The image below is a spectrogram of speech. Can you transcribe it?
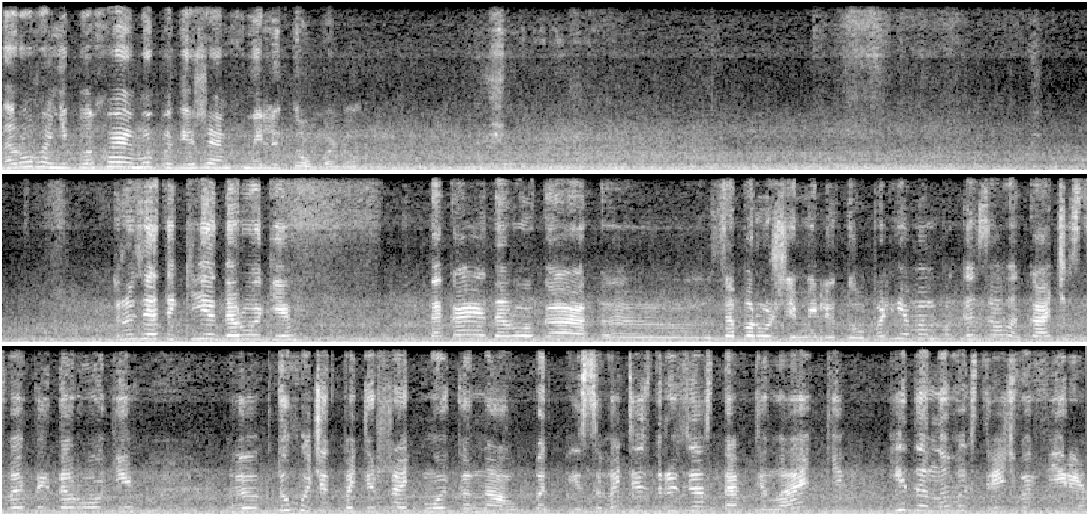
дорога неплохая, мы подъезжаем к Мелитополю. Друзья, такие дороги, такая дорога э, Запорожье, Мелитополь я вам показала, качество этой дороги. Э, Кто хочет поддержать мой канал, подписывайтесь, друзья, ставьте лайки. И до новых встреч в эфире.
